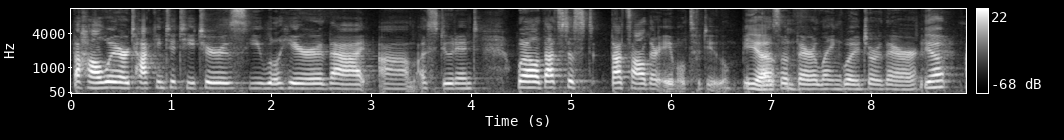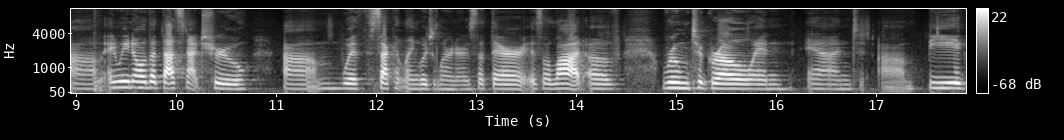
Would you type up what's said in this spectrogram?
the hallway or talking to teachers, you will hear that um, a student, well, that's just that's all they're able to do because Yeah. of their language or their. Yep. Um, and we know that that's not true um, with second language learners. That there is a lot of room to grow and and um, be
